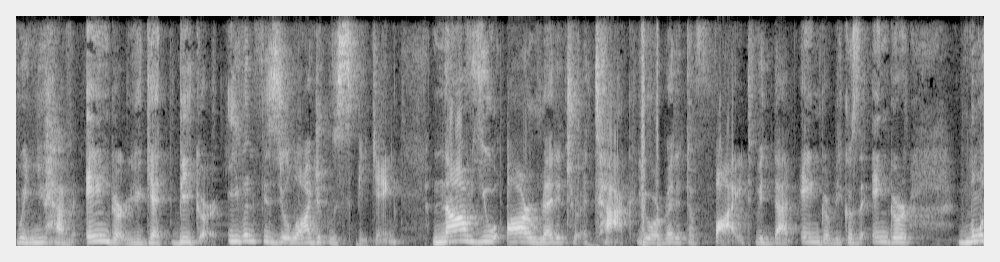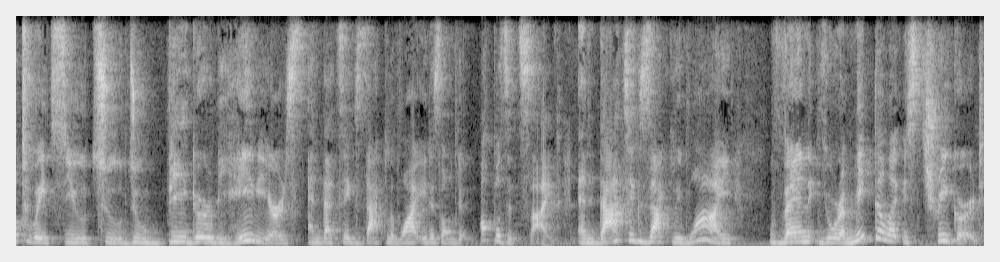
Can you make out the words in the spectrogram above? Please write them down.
when you have anger, you get bigger, even physiologically speaking. Now you are ready to attack. You are ready to fight with that anger because the anger motivates you to do bigger behaviors. And that's exactly why it is on the opposite side. And that's exactly why when your amygdala is triggered,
